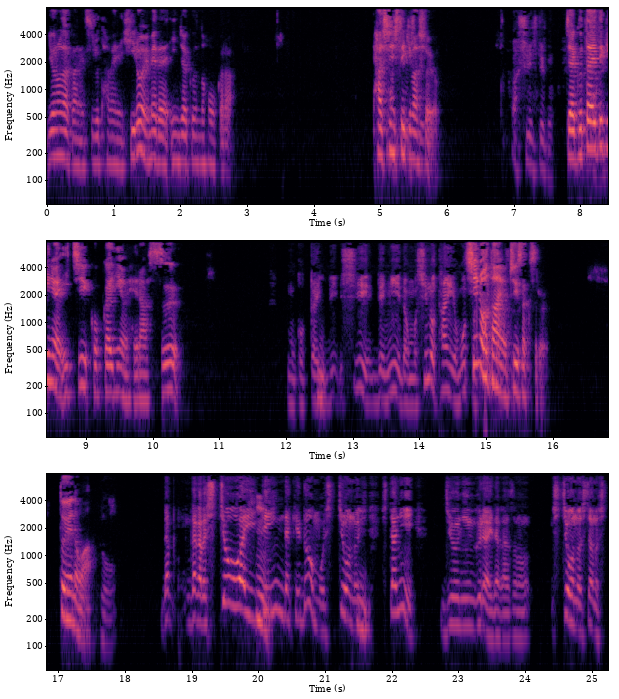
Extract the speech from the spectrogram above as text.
世の中にするために広い目でインジャ君の方から発信していきましょうよ。発信していくの？じゃあ、具体的には1、国会議員を減らす。もう国会で、市で2、だからもう市の単位を持って。市の単位を小さくする。というのは、そう。だ、だから市長はいていいんだけど、もう市長のうん下に10人ぐらい、だからその、市長の下の市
